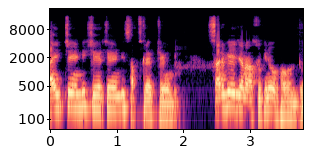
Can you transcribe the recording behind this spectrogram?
లైక్ చేయండి షేర్ చేయండి సబ్స్క్రైబ్ చేయండి. సర్వే జన సుఖినో భవంతు.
